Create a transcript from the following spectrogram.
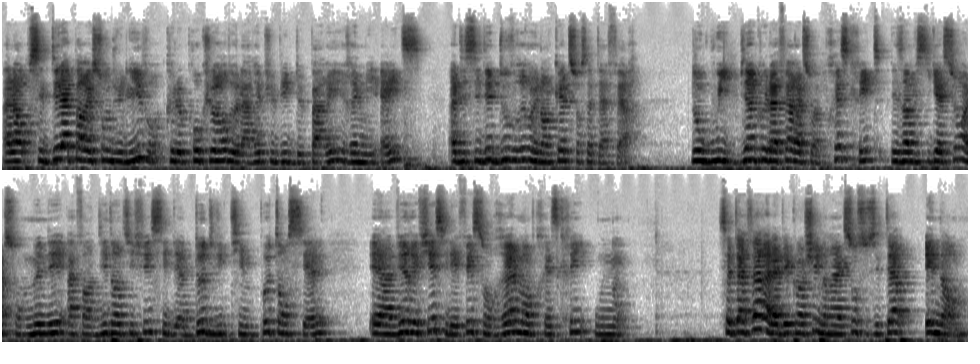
Alors, c'est dès l'apparition du livre que le procureur de la République de Paris, Rémi Heitz, a décidé d'ouvrir une enquête sur cette affaire. Donc oui, bien que l'affaire soit prescrite, les investigations elles sont menées afin d'identifier s'il y a d'autres victimes potentielles et à vérifier si les faits sont réellement prescrits ou non. Cette affaire a déclenché une réaction sociétaire énorme.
